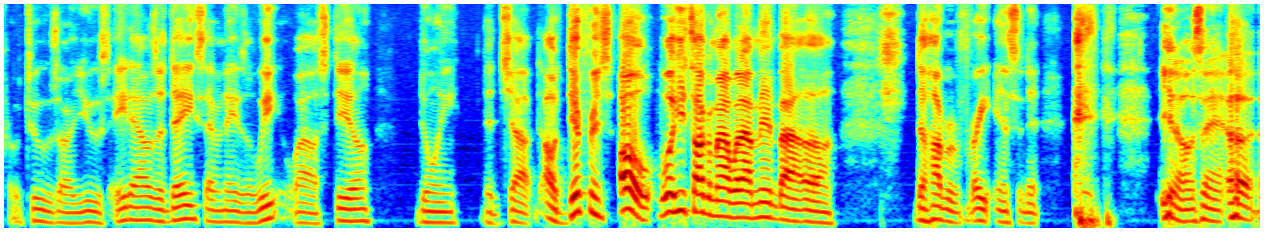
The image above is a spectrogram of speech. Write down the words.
Pro Tools are used eight hours a day, seven days a week, while still doing the job. Oh, difference. Oh, well, he's talking about what I meant by uh the Harbor Freight incident. you know what I'm saying? Uh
